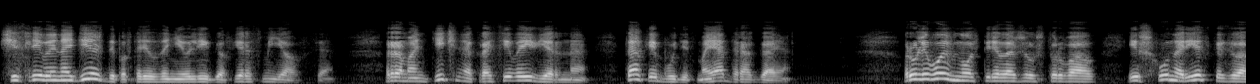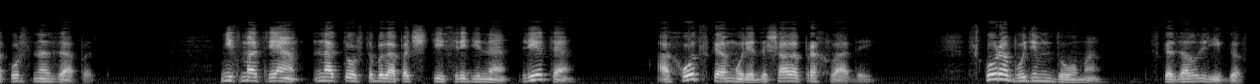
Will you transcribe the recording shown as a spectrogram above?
«Счастливой надежды», — повторил за нею Лигов и рассмеялся. «Романтично, красиво и верно. Так и будет, моя дорогая». Рулевой вновь переложил штурвал, и шхуна резко взяла курс на запад. Несмотря на то, что была почти середина лета, Охотское море дышало прохладой. «Скоро будем дома», — сказал Лигов.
